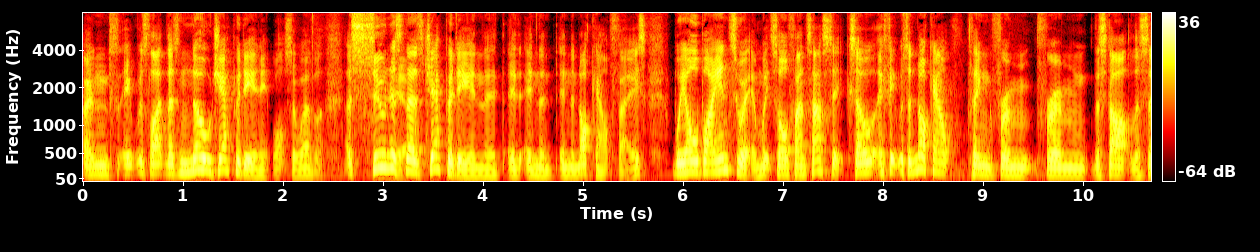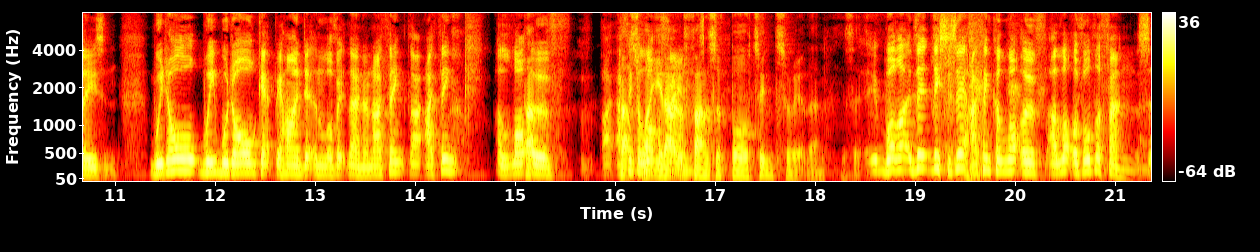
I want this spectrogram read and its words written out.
and it was like there's no jeopardy in it whatsoever. As soon as yeah. there's jeopardy in the in the in the knockout phase, we all buy into it and it's all fantastic. So if it was a knockout thing from from the start of the season, we'd all we would all get behind it and love it then. And I think that I think a lot that, of I, That's think a lot United of fans, fans, have bought into it. Then, it? well, th- this is it. I think a lot of a lot of other fans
